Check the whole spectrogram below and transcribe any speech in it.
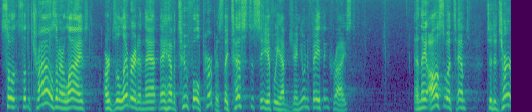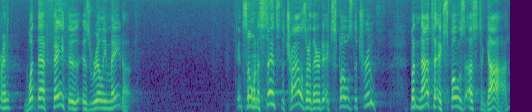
So, so the trials in our lives are deliberate in that they have a twofold purpose. They test to see if we have genuine faith in Christ, and they also attempt to determine what that faith is, is really made of. And so, in a sense, the trials are there to expose the truth, but not to expose us to God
